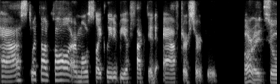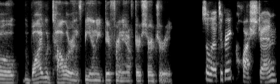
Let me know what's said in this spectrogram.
past with alcohol are most likely to be affected after surgery. All right. So, why would tolerance be any different after surgery? So, that's a great question.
